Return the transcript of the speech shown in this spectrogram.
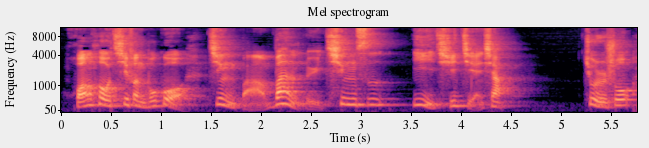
皇后气愤不过，竟把万缕青丝一起剪下，就是说，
